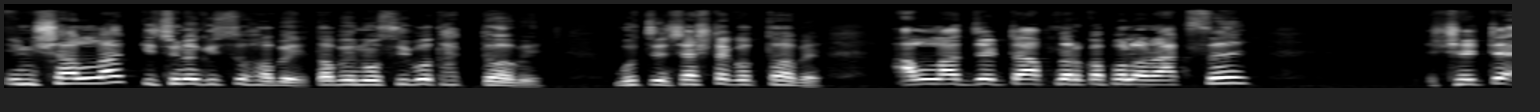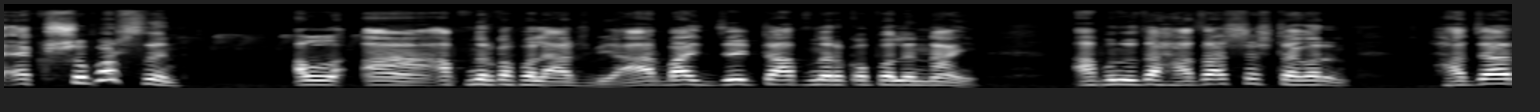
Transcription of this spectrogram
ইনশাল্লাহ কিছু না কিছু হবে, তবে নসিবও থাকতে হবে। বুঝছেন? চেষ্টা করতে হবে। আল্লাহ যেটা আপনার কপালে রাখছে, সেটা একশো পার্সেন্ট আল্লাহ আপনার কপালে আসবে। আর ভাই যেটা আপনার কপালে নাই, আপনি যদি হাজার চেষ্টা করেন হাজার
